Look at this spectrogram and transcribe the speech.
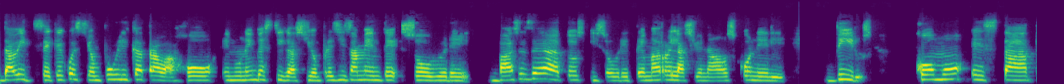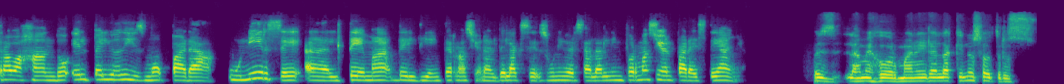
David, sé que Cuestión Pública trabajó en una investigación precisamente sobre bases de datos y sobre temas relacionados con el virus. ¿Cómo está trabajando el periodismo para unirse al tema del Día Internacional del Acceso Universal a la Información para este año? Pues la mejor manera en la que nosotros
